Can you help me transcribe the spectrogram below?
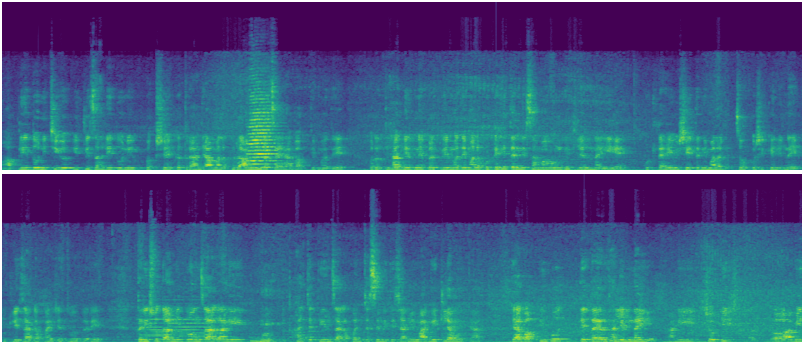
आपली दोन्हीची युती झाली दोन्ही पक्ष एकत्र आले आम्हाला खरं आनंदच आहे ह्या बाबतीमध्ये. परत ह्या निर्णय प्रक्रियेमध्ये मला कुठेही त्यांनी सामावून घेतलेलं नाही आहे कुठल्याही विषयी त्यांनी मला चौकशी केली नाही कुठली जागा पाहिजेत वगैरे. तरीसुद्धा आम्ही दोन जागा आणि खालच्या तीन जागा पंचायत समितीच्या आम्ही मागितल्या होत्या. त्या बाबतीत हो ते तयार झालेले नाही आहे आणि शेवटी आम्ही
